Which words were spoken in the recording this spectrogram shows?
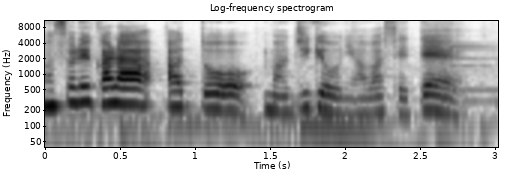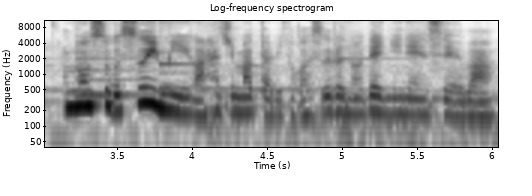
まあ、それからあと、まあ、授業に合わせてもうすぐスイミーが始まったりとかするので2年生は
